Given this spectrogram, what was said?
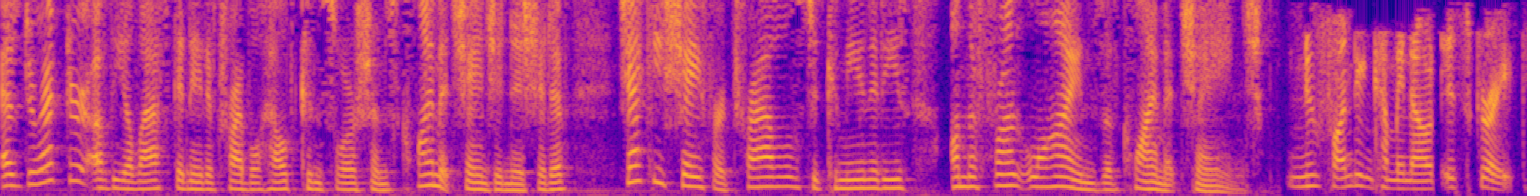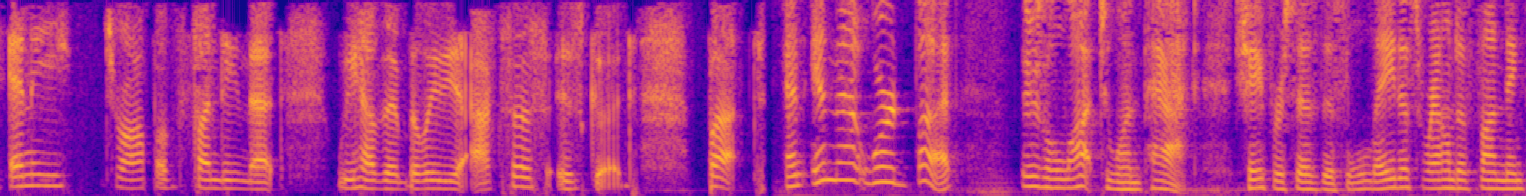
As director of the Alaska Native Tribal Health Consortium's Climate Change Initiative, Jackie Schaeffer travels to communities on the front lines of climate change. New funding coming out, it's great. Any drop of funding that we have the ability to access is good. But. And in that word but, there's a lot to unpack. Schaeffer says this latest round of funding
